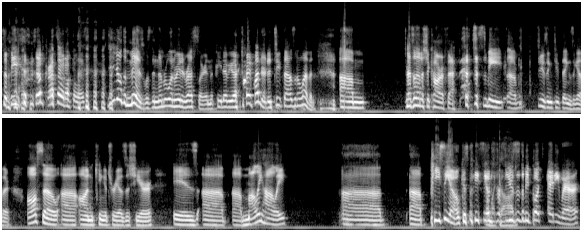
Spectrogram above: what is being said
to be cross that one off the list. Did you know the Miz was the number one rated wrestler in the PWI 500 in 2011? Um, that's not a Chikara fact. That's just me uh, fusing two things together. Also uh, on King of Trios this year is uh, uh, Molly Holly, uh, PCO because PCO Oh just God. refuses to be booked anywhere.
